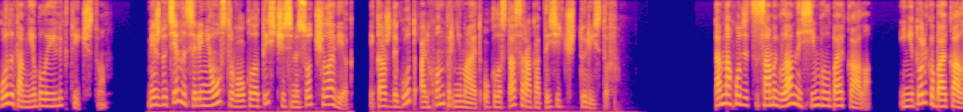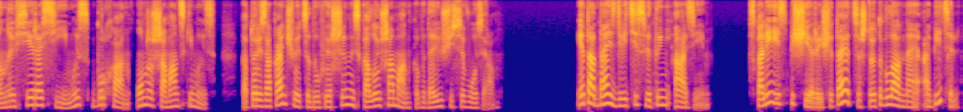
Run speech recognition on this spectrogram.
года там не было электричества. Между тем, население острова около 1700 человек, и каждый год Альхон принимает около 140 тысяч туристов. Там находится самый главный символ Байкала. И не только Байкала, но и всей России, мыс Бурхан, он же Шаманский мыс, который заканчивается двухвершинной скалой Шаманка, выдающейся в озеро. Это одна из девяти святынь Азии. В скале есть пещера, и считается, что это главная обитель,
